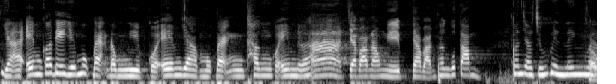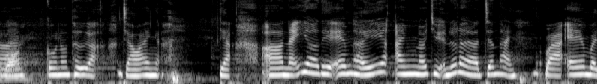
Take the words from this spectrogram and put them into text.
Dạ em có đi với một bạn đồng nghiệp của em và một bạn thân của em nữa. à chào bạn đồng nghiệp chào bạn thân của tâm Con chào chú Quỳnh Linh Chào và con. cô Nam Thư ạ. Chào anh ạ. Dạ, à, nãy giờ thì em thấy anh nói chuyện rất là chân thành và em và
